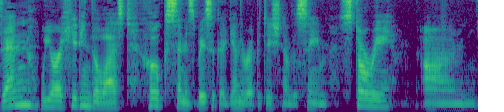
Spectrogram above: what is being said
then we are hitting the last hooks, and it's basically again the repetition of the same story. Um,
